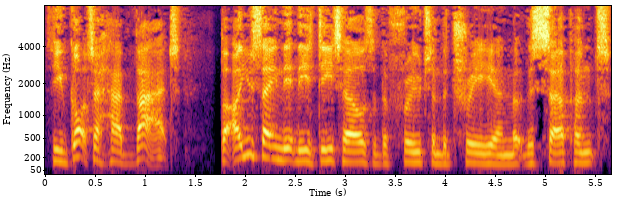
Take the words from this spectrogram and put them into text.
so you've got to have that. But are you saying that these details of the fruit and the tree and the, the serpent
